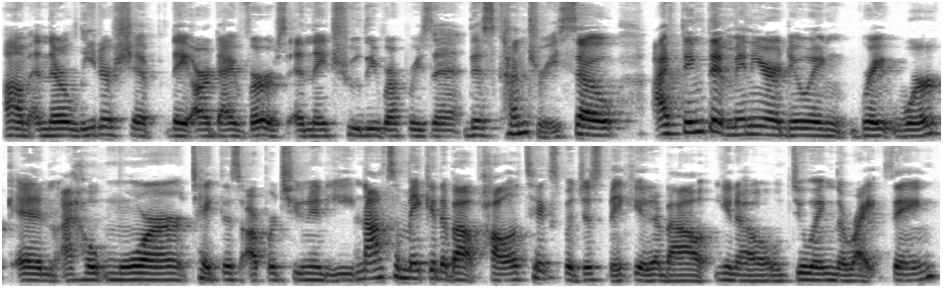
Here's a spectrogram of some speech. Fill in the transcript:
um, and their leadership they are diverse and they truly represent this country. So i think that many are doing great work and i hope more take this opportunity not to make it about politics but just make it about you know doing the right thing.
